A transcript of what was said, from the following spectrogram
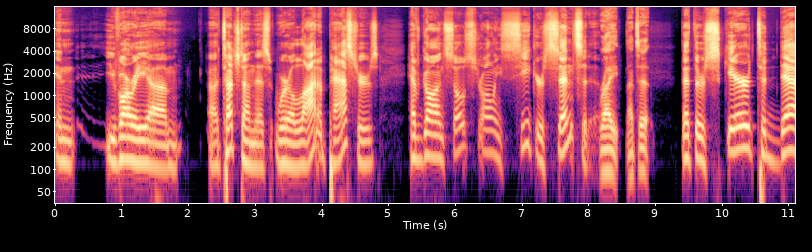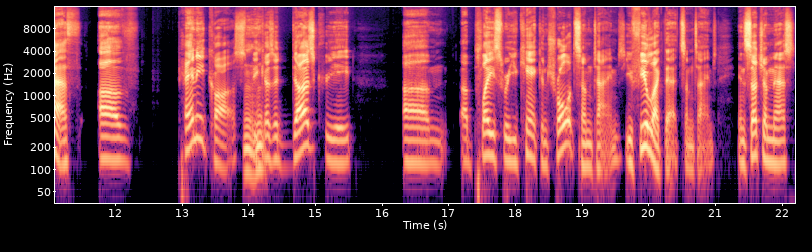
and you've already um, uh, touched on this, where a lot of pastors have gone so strongly seeker sensitive Right. That's it. that they're scared to death of Pentecost Mhm. because it does create um, a place where you can't control it sometimes. You feel like that sometimes in such a mess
